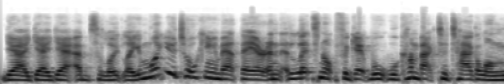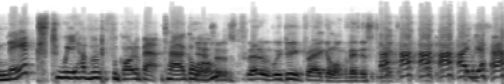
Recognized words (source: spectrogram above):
Yeah, yeah, yeah, absolutely. And what you're talking about there, and let's not forget, we'll, we'll come back to tag along next. We haven't forgot about tag along. Yeah, so uh, we're doing drag along, then there's tag yeah.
